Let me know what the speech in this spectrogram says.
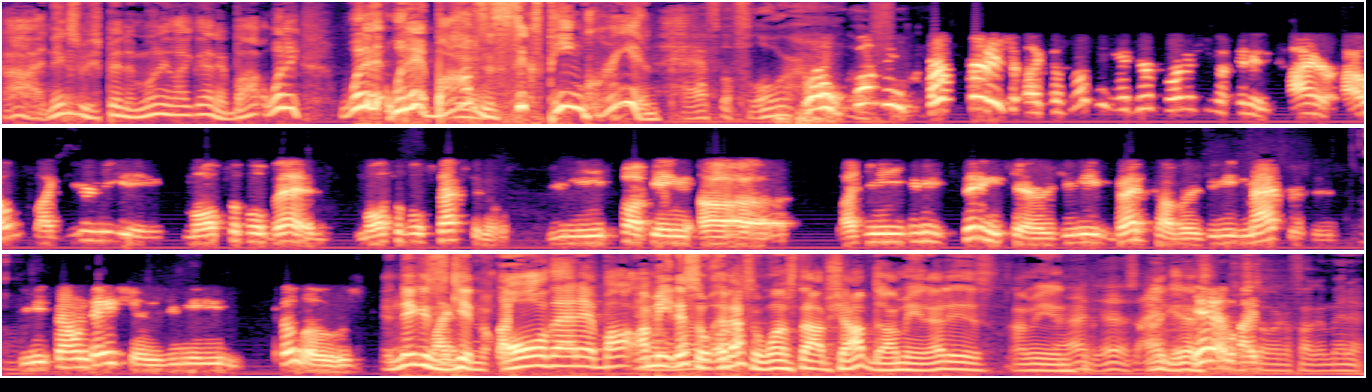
God, niggas be spending money like that at Bob. What at, what at, what at Bob's is sixteen grand. Half the floor. Bro, fucking furniture. Like especially if you're furnishing an entire house, like you're needing multiple beds, multiple sectionals, You need fucking uh, like you need you need sitting chairs. You need bed covers. You need mattresses. You need foundations. You need pillows. And niggas Like- is getting like- all that at Bob. I mean, that's a that's a one stop shop though. I mean, that is. I mean, I guess. I I guess. guess. Yeah, Yeah, like- store in a fucking minute.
